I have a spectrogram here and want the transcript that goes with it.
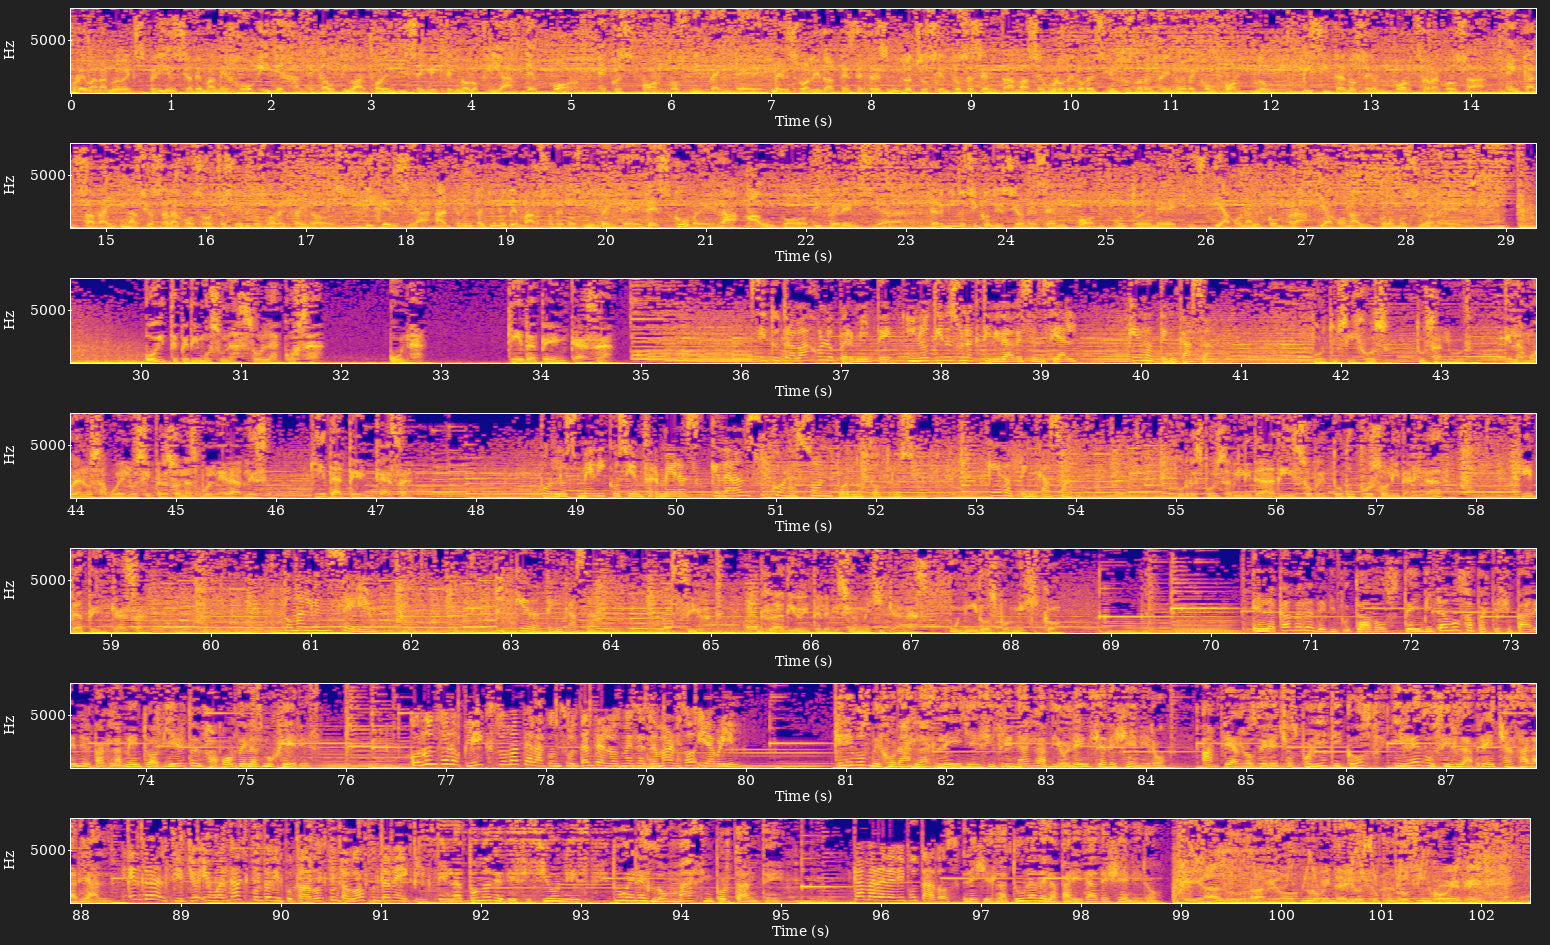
Prueba la nueva experiencia de manejo y déjate cautivar por el diseño y tecnología de Ford EcoSport 2020. Mensualidad desde 3.860 más seguro de 999 con Ford Blue. Visítanos en Ford Zaragoza, en Calzada Ignacio Zaragoza 892. Vigencia al 31 de marzo de 2020. Descubre la autodiferencia. Términos y condiciones en Ford.mx, diagonal compra, diagonal promociones. Hoy te pedimos una sola cosa. Una. Quédate en casa. Si tu trabajo lo permite y no tienes una actividad esencial, quédate en casa. Por tus hijos, tu salud, el amor a los abuelos y personas vulnerables, quédate en casa. Por los médicos y enfermeras que darán su corazón por nosotros, quédate en casa. Por responsabilidad y sobre todo por solidaridad, quédate en casa. Tómalo en serio y quédate en casa. CIRT, Radio y Televisión Mexicanas, unidos por México. En la Cámara de Diputados te invitamos a participar en el Parlamento abierto en favor de las mujeres. Con un solo clic, súmate a la consulta entre los meses de marzo y abril. Queremos mejorar las leyes y frenar la violencia de género, ampliar los derechos políticos y reducir la brecha salarial. Entra al sitio igualdad.diputados.gov.mx. En la toma de decisiones, tú eres lo más importante. Cámara de Diputados. Legislatura de la Paridad de Género. Heraldo Radio 98.5 FM.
